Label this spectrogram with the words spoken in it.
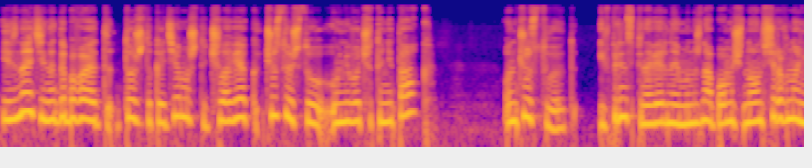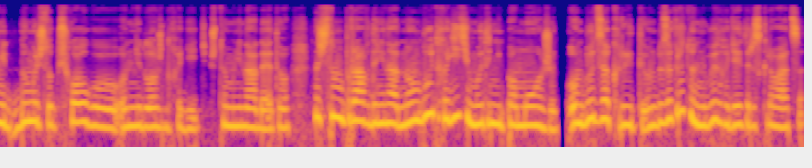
И знаете, иногда бывает тоже такая тема, что человек чувствует, что у него что-то не так. Он чувствует. И, в принципе, наверное, ему нужна помощь, но он все равно не думает, что к психологу он не должен ходить, что ему не надо этого. Значит, ему правда не надо. Но он будет ходить, ему это не поможет. Он будет закрытый. Он будет закрытый, он не будет ходить раскрываться.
